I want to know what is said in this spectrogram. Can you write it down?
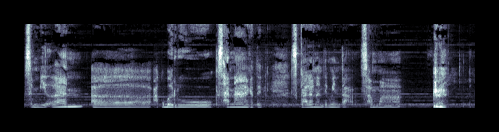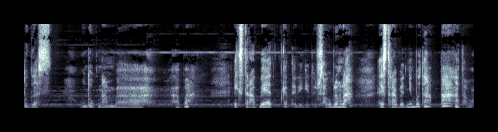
9 uh, aku baru ke sana kata sekalian nanti minta sama petugas untuk nambah apa extra bed kata dia gitu. Terus aku bilang lah extra bednya buat apa? kataku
